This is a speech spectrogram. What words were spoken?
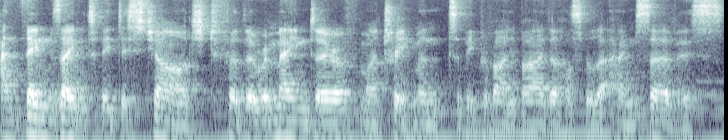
and then was able to be discharged for the remainder of my treatment to be provided by the hospital at home service.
